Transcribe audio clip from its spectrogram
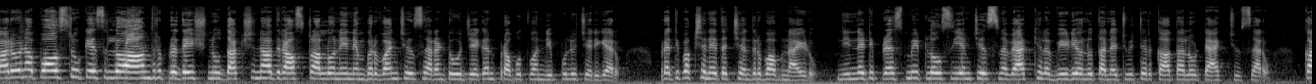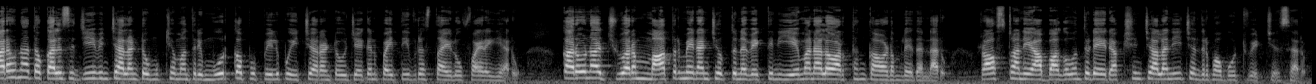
కరోనా పాజిటివ్ కేసుల్లో ఆంధ్రప్రదేశ్ను దక్షిణాది రాష్ట్రాల్లోనే నెంబర్ వన్ చేశారంటూ జగన్ ప్రభుత్వం నిప్పులు చెరిగారు. ప్రతిపక్ష నేత చంద్రబాబు నాయుడు నిన్నటి ప్రెస్ మీట్లో సీఎం చేసిన వ్యాఖ్యల వీడియోను తన ట్విట్టర్ ఖాతాలో ట్యాగ్ చేశారు. కరోనాతో కలిసి జీవించాలంటూ ముఖ్యమంత్రి మూర్ఖపు పిలుపు ఇచ్చారంటూ జగన్ పై తీవ్రస్థాయిలో ఫైర్ అయ్యారు. కరోనా జ్వరం మాత్రమేనని చెబుతున్న వ్యక్తిని ఏమనాలో అర్థం కావడం లేదన్నారు. రాష్ట్రాన్ని ఆ భగవంతుడే రక్షించాలని చంద్రబాబు ట్వీట్ చేశారు.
